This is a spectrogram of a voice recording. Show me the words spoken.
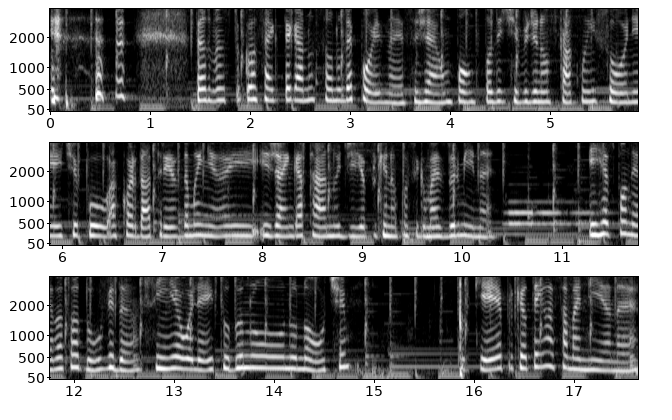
pelo menos tu consegue pegar no sono depois, né? Isso já é um ponto positivo de não ficar com insônia e, tipo, acordar três da manhã e, e já engatar no dia porque não conseguiu mais dormir, né? E respondendo a tua dúvida, sim, eu olhei tudo no, no Note. Por quê? Porque eu tenho essa mania, né?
